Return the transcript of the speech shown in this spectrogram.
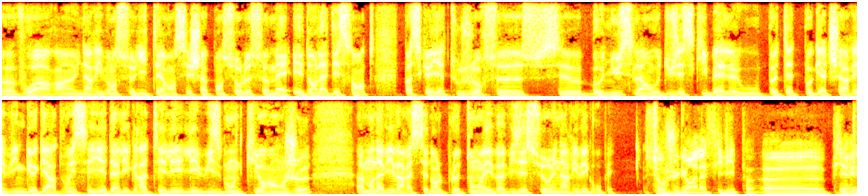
euh, voir une arrivée en solitaire en s'échappant sur le sommet et dans la descente, parce qu'il y a toujours ce, ce, bonus là en haut du Geskibel où peut-être Pogachar et Vingegaard vont essayer d'aller gratter les, les 8 secondes qu'il y aura en jeu. À mon avis, il va rester dans le peloton et va viser sur une arrivée groupée. Sur Julien Alaphilippe, euh, Pierre.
